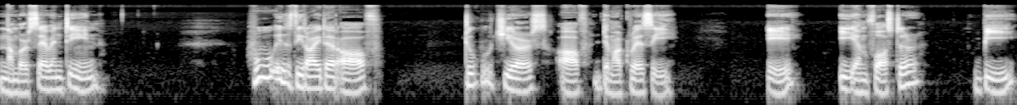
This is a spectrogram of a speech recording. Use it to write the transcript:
Number 17. Who is the writer of Two Cheers of Democracy? A. E. M. Forster, B.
